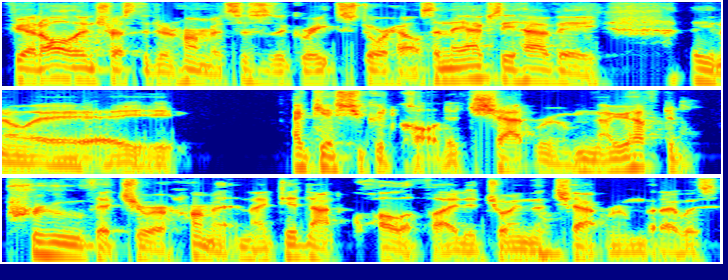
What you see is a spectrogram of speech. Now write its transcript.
if you're at all interested in hermits, this is a great storehouse. And they actually have a, you know, a, a I guess you could call it a chat room. Now you have to prove that you're a hermit, and I did not qualify to join the chat room, but I was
